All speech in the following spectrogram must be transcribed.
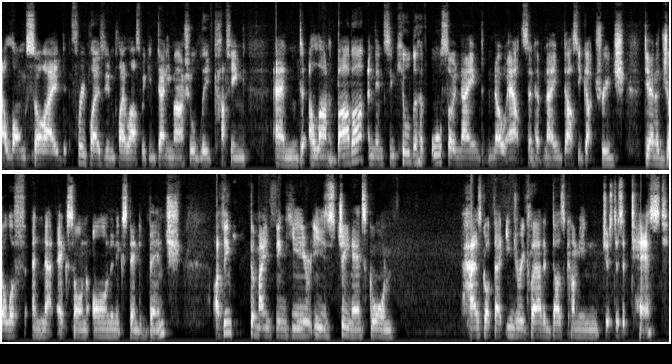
alongside three players who didn't play last week in Danny Marshall, Lee Cutting, and Alana Barba. And then St Kilda have also named no outs and have named Darcy Guttridge, Deanna Jolliffe, and Nat Exon on an extended bench. I think the main thing here is Jean Nanscawen has got that injury cloud and does come in just as a test.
